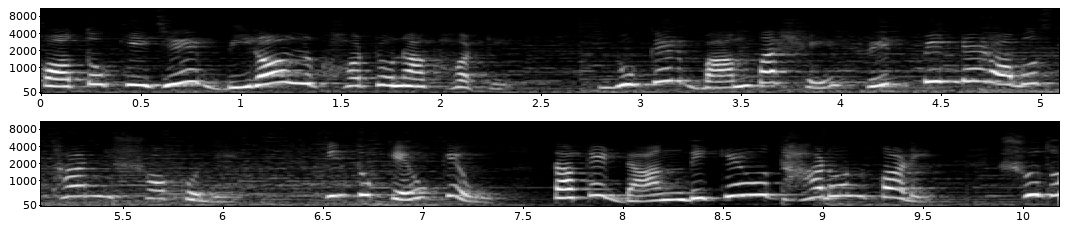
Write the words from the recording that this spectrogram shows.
কত কি যে বিরল ঘটনা ঘটে। বুকের বাম পাশে হৃৎপিণ্ডের অবস্থান সকলে, কিন্তু কেউ কেউ তাকে ডান দিকেও ধারণ করে। শুধু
